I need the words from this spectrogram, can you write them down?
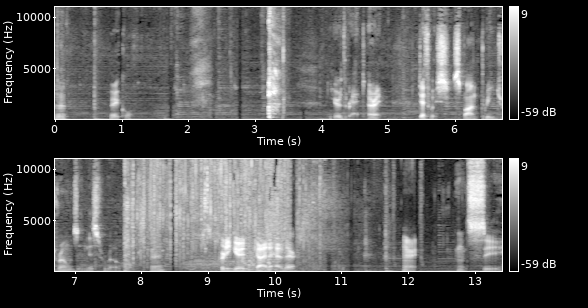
Huh. Very cool. You're the rat. Alright. Deathwish. Spawn three drones in this row. Okay. Pretty good guy to have there. Alright. Let's see.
